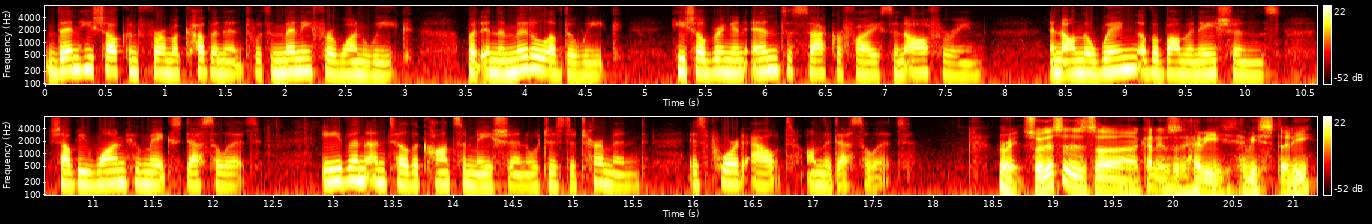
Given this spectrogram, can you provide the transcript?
Then he shall confirm a covenant with many for one week, but in the middle of the week he shall bring an end to sacrifice and offering, and on the wing of abominations shall be one who makes desolate, even until the consummation which is determined is poured out on the desolate. All right, so this is uh, kind of this is a heavy, heavy study.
